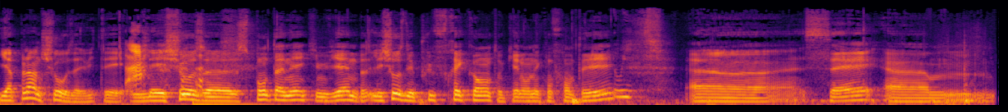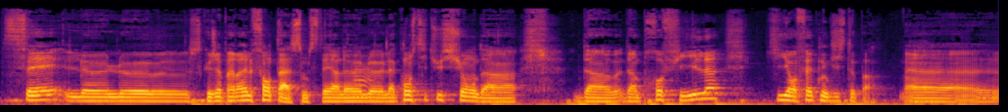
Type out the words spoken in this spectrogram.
Il y a plein de choses à éviter. Ah. Les choses euh, spontanées qui me viennent, les choses les plus fréquentes auxquelles on est confronté, oui. euh, c'est euh, c'est le, le, ce que j'appellerais le fantasme, c'est-à-dire ah. la constitution d'un d'un profil qui en fait n'existe pas. Euh,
